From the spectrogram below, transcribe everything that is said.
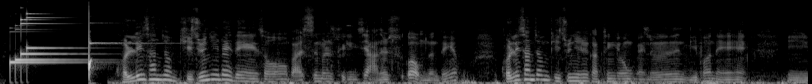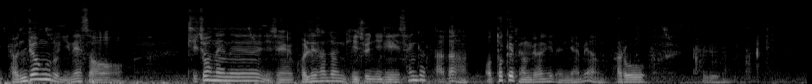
권리 산정 기준일에 대해서 말씀을 드리지 않을 수가 없는데요. 권리 산정 기준일 같은 경우에는 이번에 이 변경으로 인해서 기존에는 이제 권리산정 기준일이 생겼다가 어떻게 변경이 됐냐면 바로 그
